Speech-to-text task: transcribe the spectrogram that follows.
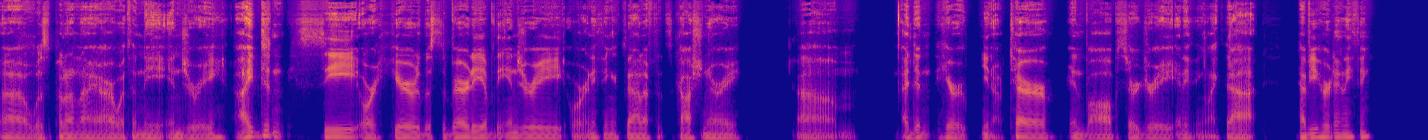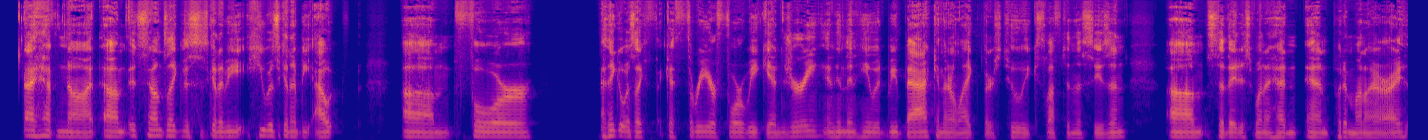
uh, was put on IR with a knee injury. I didn't see or hear the severity of the injury or anything like that. If it's cautionary, um, I didn't hear, you know, terror involved, surgery, anything like that. Have you heard anything? I have not. Um, it sounds like this is going to be, he was going to be out um, for, I think it was like, like a three or four week injury, and then he would be back. And they're like, there's two weeks left in the season. Um, so they just went ahead and, and put him on IR,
